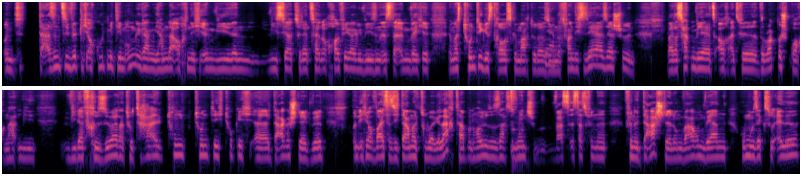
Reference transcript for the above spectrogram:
und da sind sie wirklich auch gut mit dem umgegangen. Die haben da auch nicht irgendwie, dann, wie es ja zu der Zeit auch häufiger gewesen ist, da irgendwelche, irgendwas Tuntiges draus gemacht oder so. Ja. Und das fand ich sehr, sehr schön. Weil das hatten wir jetzt auch, als wir The Rock besprochen hatten, wie, wie der Friseur da total tunt, tuntig, tuckig äh, dargestellt wird. Und ich auch weiß, dass ich damals drüber gelacht habe und heute so sagst du, Mensch, was ist das für eine, für eine Darstellung? Warum werden Homosexuelle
